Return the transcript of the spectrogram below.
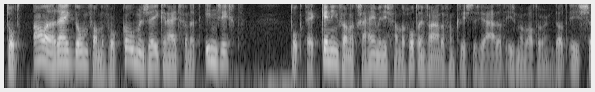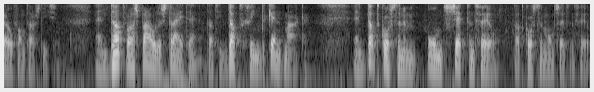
tot alle rijkdom van de volkomen zekerheid van het inzicht, tot erkenning van het geheimenis van de God en Vader van Christus. Ja, dat is maar wat hoor. Dat is zo fantastisch. En dat was Paulus' strijd, hè? dat hij dat ging bekendmaken. En dat kostte hem ontzettend veel. Dat kostte hem ontzettend veel.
